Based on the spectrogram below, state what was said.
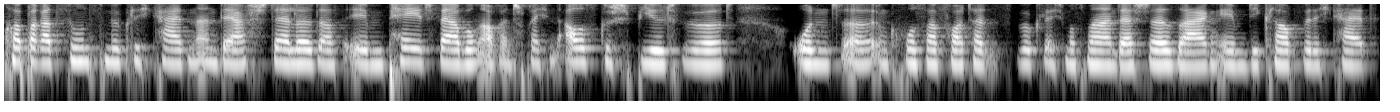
Kooperationsmöglichkeiten an der Stelle, dass eben Paid-Werbung auch entsprechend ausgespielt wird. Und äh, ein großer Vorteil ist wirklich, muss man an der Stelle sagen, eben die Glaubwürdigkeit,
